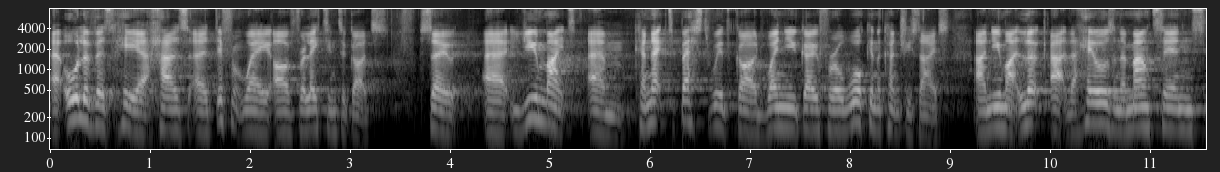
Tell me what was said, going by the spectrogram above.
uh, all of us here has a different way of relating to God. So, uh, you might um, connect best with God when you go for a walk in the countryside, and you might look at the hills and the mountains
